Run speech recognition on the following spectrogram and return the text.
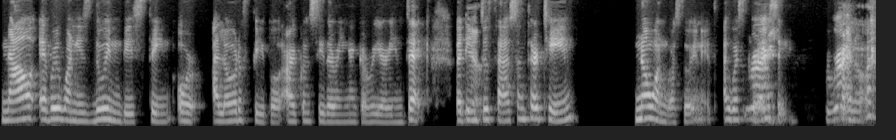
now everyone is doing this thing or a lot of people are considering a career in tech but yeah. in 2013 no one was doing it i was crazy right, right. You know?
